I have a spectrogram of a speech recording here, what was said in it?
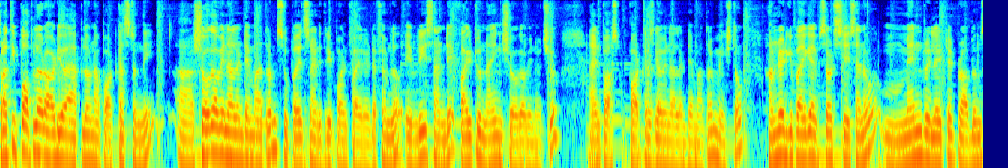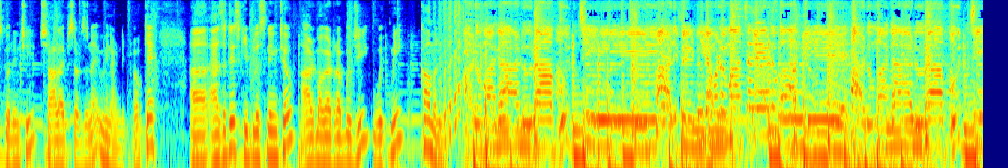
ప్రతి పాపులర్ ఆడియో యాప్లో నా పాడ్కాస్ట్ ఉంది. షోగా వినాలంటే మాత్రం super hits ninety three point five red ఎఫ్ఎంలో every Sunday five to nine షోగా వినొచ్చు. అండ్ పాడ్కాస్ట్గా వినాలంటే మాత్రం మీ ఇష్టం. హండ్రెడ్కి పైగా ఎపిసోడ్స్ చేశాను. మెన్ రిలేటెడ్ ప్రాబ్లమ్స్ గురించి చాలా ఎపిసోడ్స్ ఉన్నాయి. వినండి. Okay? As it is keep listening to ఆడ్ మగడ్ రబుజీ విత్ మీ కామన్ ఆడు మగాడు రా బుజ్జి. ఆడి పెట్టు ఎవడు మార్చలేడు బాబీ. ఆడు మగాడు రా బుజ్జి.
